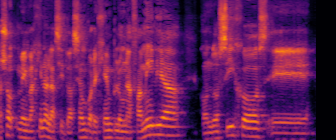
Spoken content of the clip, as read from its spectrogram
Yo me imagino la situación, por ejemplo, una familia con dos hijos, eh,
